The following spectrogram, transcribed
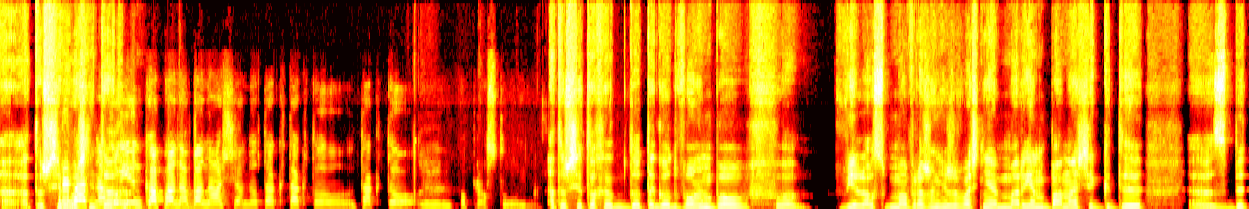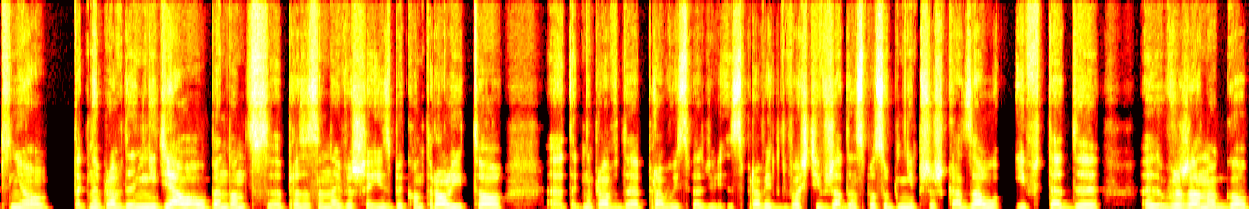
A, też się Prywatna właśnie trochę, wojenka pana Banasia, no tak, tak to, tak to y, po prostu a też się trochę do tego odwołam, bo wiele osób ma wrażenie, że właśnie Marian Banaś, gdy e, zbytnio tak naprawdę nie działał, będąc e, prezesem Najwyższej Izby Kontroli, to e, tak naprawdę Prawu i Sprawi- Sprawiedliwości w żaden sposób nie przeszkadzał i wtedy uważano go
